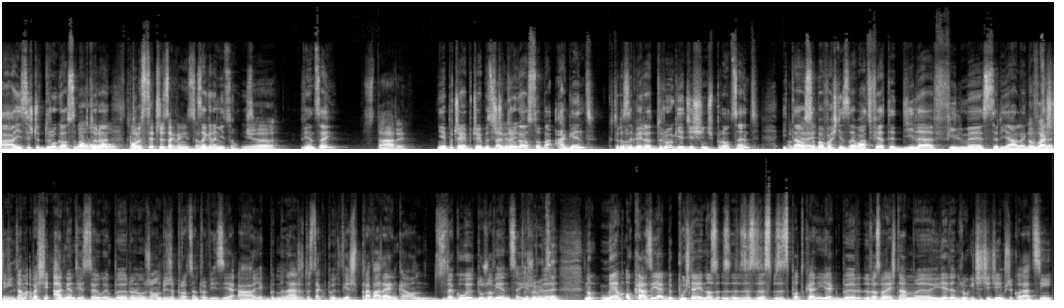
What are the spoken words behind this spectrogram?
a jest jeszcze druga osoba, wow, która... Wow. W Polsce czy za granicą? Za granicą. Nie. Więcej? Stary. Nie, poczekaj, poczekaj, bo jest jeszcze druga osoba, agent, która okay. zabiera drugie 10% i ta okay. osoba właśnie załatwia te deale, filmy, seriale, No koncerty. właśnie, i tam właśnie agent jest jakby rolą, że on bierze procent, prowizję, a jakby menadżer to jest tak, wiesz, prawa ręka, on z reguły dużo więcej. Dużo jakby, więcej? No miałem okazję jakby pójść na jedno ze spotkań i jakby rozmawiać tam e, jeden, drugi, trzeci dzień przy kolacji,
